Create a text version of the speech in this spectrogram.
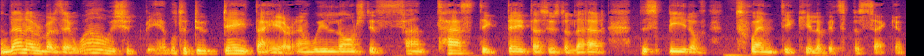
And then everybody said, well, we should be able to do data here. And we launched a fantastic data system that had the speed of 20 kilobits per second.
